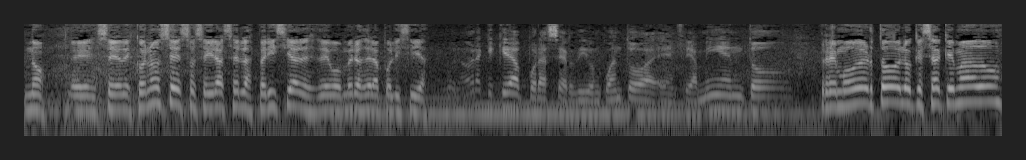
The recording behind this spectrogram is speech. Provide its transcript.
No, eh, se desconoce, eso se irá a hacer las pericias desde bomberos de la policía. Bueno, ahora qué queda por hacer, digo, en cuanto a enfriamiento. Remover todo lo que se ha quemado,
